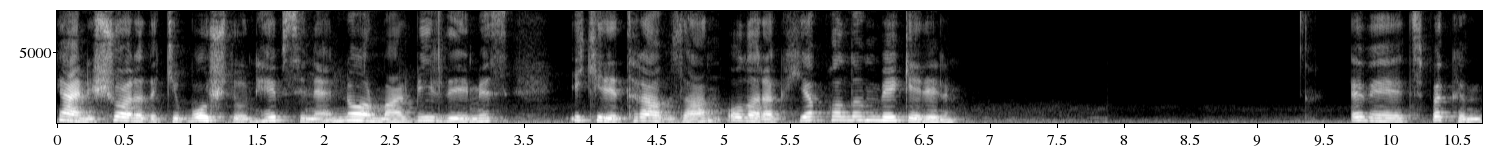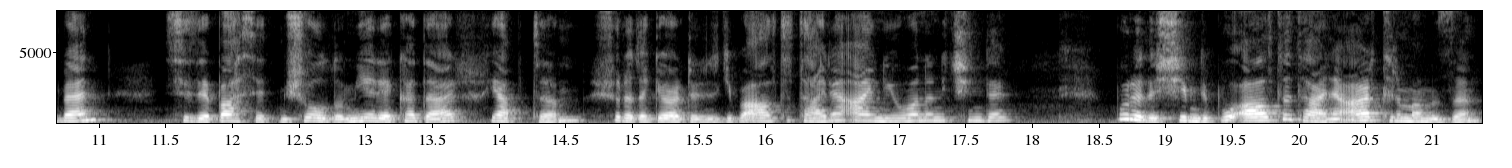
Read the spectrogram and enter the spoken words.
yani şu aradaki boşluğun hepsine normal bildiğimiz ikili trabzan olarak yapalım ve gelelim. Evet bakın ben size bahsetmiş olduğum yere kadar yaptım. Şurada gördüğünüz gibi 6 tane aynı yuvanın içinde. Burada şimdi bu 6 tane artırmamızın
